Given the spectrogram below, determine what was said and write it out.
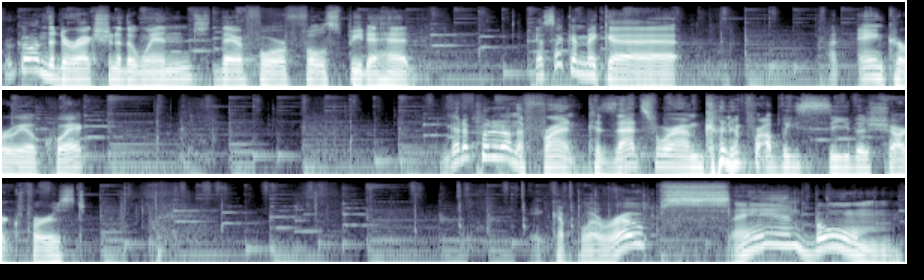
We're going the direction of the wind, therefore full speed ahead. Guess I can make a an anchor real quick. I'm gonna put it on the front because that's where I'm gonna probably see the shark first. A couple of ropes and boom.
